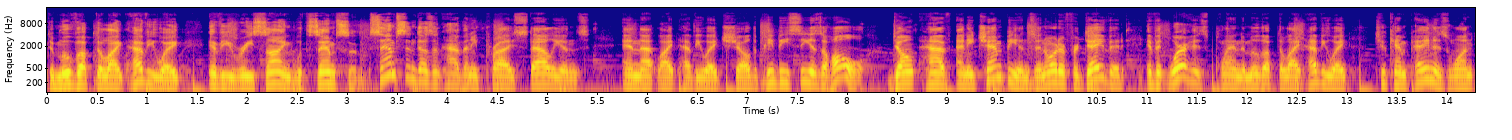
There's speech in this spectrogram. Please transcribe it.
to move up to light heavyweight if he re signed with Sampson. Sampson doesn't have any prize stallions in that light heavyweight show. The PBC as a whole don't have any champions. In order for David, if it were his plan to move up to light heavyweight to campaign as one,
